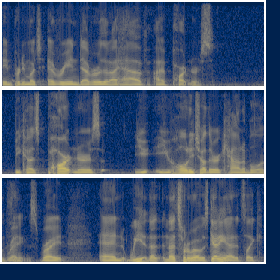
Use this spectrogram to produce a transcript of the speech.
in pretty much every endeavor that I have, I have partners. Because partners, you, you hold each other accountable on Right. things, right? And we that, and that's sort of what I was getting at. It's like,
